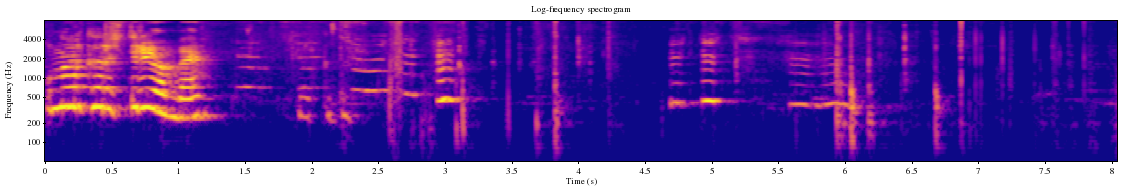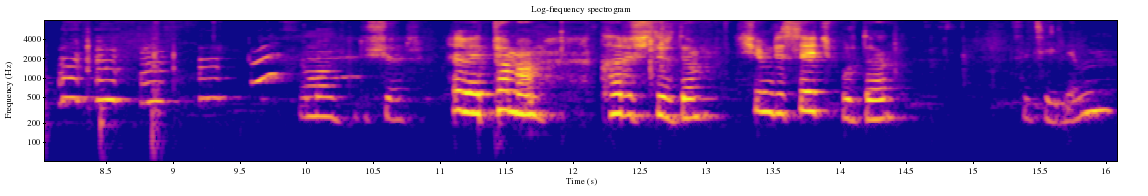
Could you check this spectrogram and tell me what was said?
bunları karıştırıyorum ben. Düşer. Evet tamam. Karıştırdım. Şimdi seç buradan. Seçelim.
